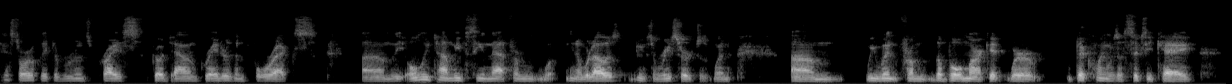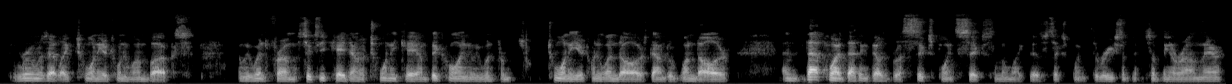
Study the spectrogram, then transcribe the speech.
historically the runes price go down greater than 4x. Um, the only time we've seen that from you know what I was doing some research is when um, we went from the bull market where Bitcoin was at 60k, Rune was at like 20 or 21 bucks, and we went from 60k down to 20k on Bitcoin, and we went from 20 or 21 dollars down to one dollar. And at that point, I think that was about a 6.6, something like this, 6.3, something something around there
